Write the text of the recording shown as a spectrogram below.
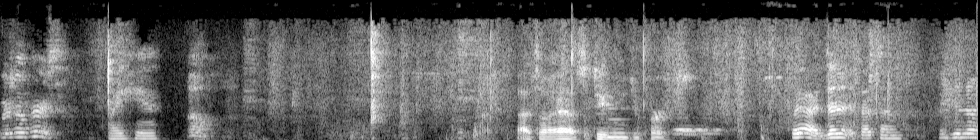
Where's my purse? Right here. Oh. That's why I asked. Do you need your purse? Well, yeah, I didn't at that time. I you know.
